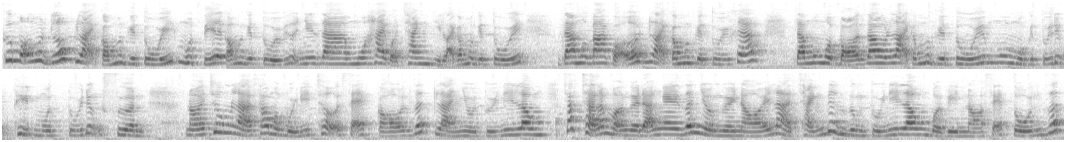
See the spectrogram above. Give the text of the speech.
cứ mỗi một lúc lại có một cái túi, một tí lại có một cái túi. Ví dụ như ra mua hai quả chanh thì lại có một cái túi, ra mua ba quả ớt lại có một cái túi khác, ra mua một bó rau lại có một cái túi, mua một cái túi đựng thịt, một túi đựng sườn. Nói chung là sau một buổi đi chợ sẽ có rất là nhiều túi ni lông. Chắc chắn là mọi người đã nghe rất nhiều người nói là tránh việc dùng túi ni lông Bởi vì nó sẽ tốn rất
